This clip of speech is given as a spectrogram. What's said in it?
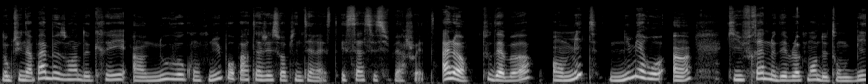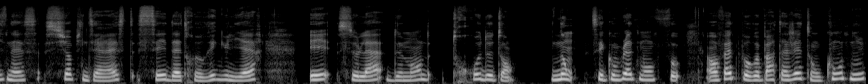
Donc tu n'as pas besoin de créer un nouveau contenu pour partager sur Pinterest. Et ça, c'est super chouette. Alors, tout d'abord, en mythe numéro 1 qui freine le développement de ton business sur Pinterest, c'est d'être régulière et cela demande trop de temps. Non, c'est complètement faux. En fait, pour repartager ton contenu,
